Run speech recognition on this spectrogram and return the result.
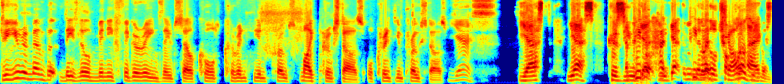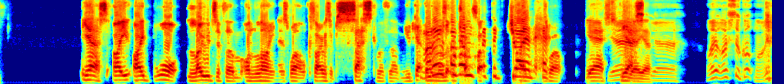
Do you remember these little mini figurines they would sell called Corinthian Pro Micro Stars or Corinthian Pro Stars? Yes. Yes, yes, because you get had- you get them in the little chocolate eggs. Yes, I, I bought loads of them online as well because I was obsessed with them. You'd get them in those the ones with the giant egg head? as well. Yes, Yeah, yeah, yeah. yeah. I, I've still got mine.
